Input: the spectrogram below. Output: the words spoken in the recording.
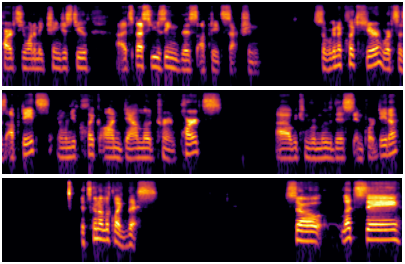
parts you want to make changes to, uh, it's best using this updates section. So we're going to click here where it says updates. And when you click on download current parts, uh, we can remove this import data. It's going to look like this. So let's say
